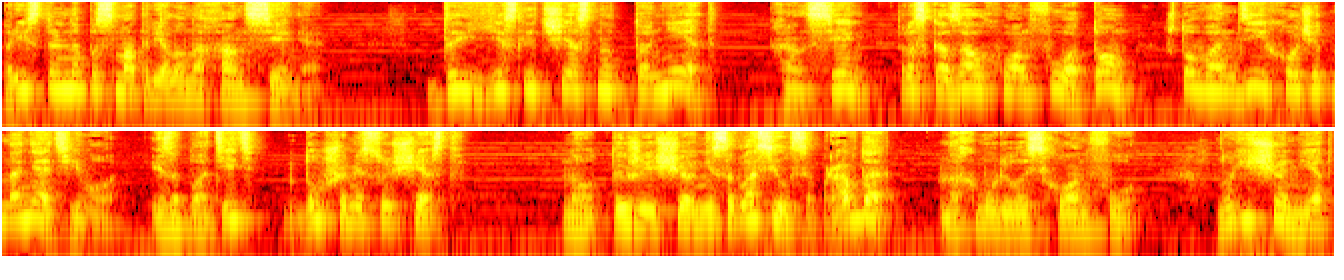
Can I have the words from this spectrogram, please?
пристально посмотрела на Хан Сеня. Да если честно, то нет. Хан Сень рассказал Хуанфу о том, что Ван Ди хочет нанять его и заплатить душами существ. Но ты же еще не согласился, правда? Нахмурилась Хуанфу. Ну еще нет,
